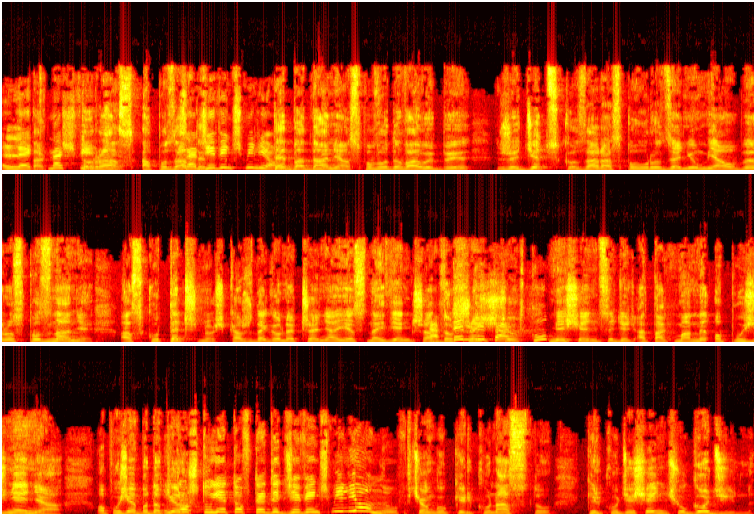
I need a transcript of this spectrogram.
lek Tak, na świecie. To raz, a poza Za tym 9 milionów. te badania spowodowałyby, że dziecko zaraz po urodzeniu miałoby rozpoznanie, a skuteczność każdego leczenia jest największa A w do tym 6 wypadku- miesięcy dzieci. A tak mamy opóźnienia. Opóźnienia, bo I dopiero kosztuje to wtedy 9 milionów. w ciągu kilkunastu, kilkudziesięciu godzin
